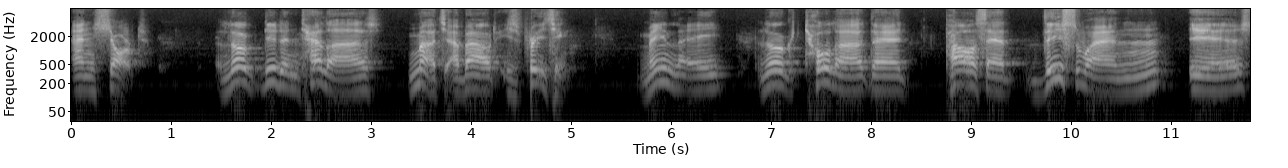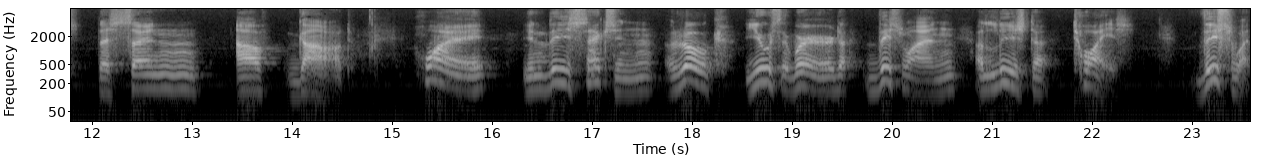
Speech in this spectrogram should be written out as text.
and short. Luke didn't tell us much about his preaching. Mainly, Luke told us that Paul said, This one is the Son of God. Why, in this section, Luke used the word this one at least twice. This one.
